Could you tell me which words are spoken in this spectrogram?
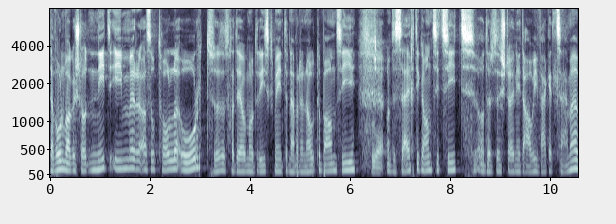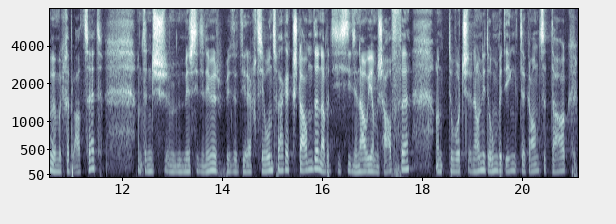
Der Wohnwagen steht nicht immer an so tollen Ort. Das kann ja auch mal 30 Meter neben einer Autobahn sein. Ja. Und das sehe ich die ganze Zeit. Oder es stehen nicht alle Wege zusammen, weil man keinen Platz hat. Und dann ist, wir sind dann immer bei den Direktionswegen gestanden, aber die sind dann alle am Arbeiten. Und du willst dann auch nicht unbedingt den ganzen Tag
